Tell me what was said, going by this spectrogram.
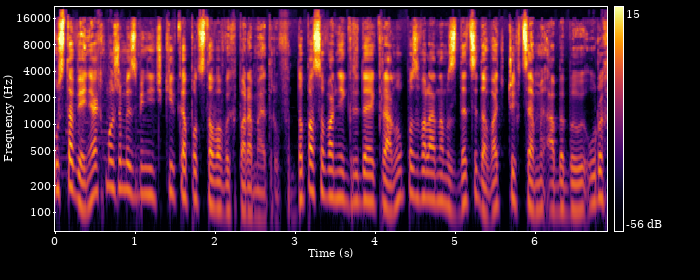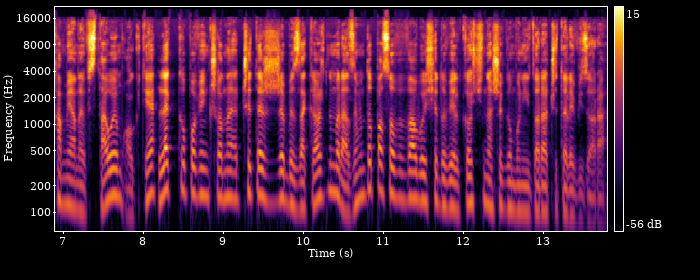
Ustawieniach możemy zmienić kilka podstawowych parametrów. Dopasowanie gry do ekranu pozwala nam zdecydować, czy chcemy, aby były uruchamiane w stałym oknie, lekko powiększone, czy też, żeby za każdym razem dopasowywały się do wielkości naszego monitora czy telewizora.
